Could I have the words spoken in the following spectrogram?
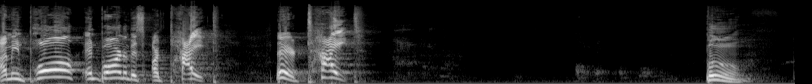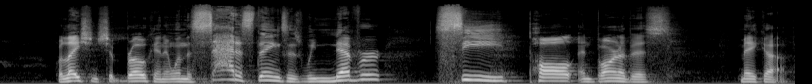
I mean, Paul and Barnabas are tight. They're tight. Boom, relationship broken. And one of the saddest things is we never see Paul and Barnabas make up.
